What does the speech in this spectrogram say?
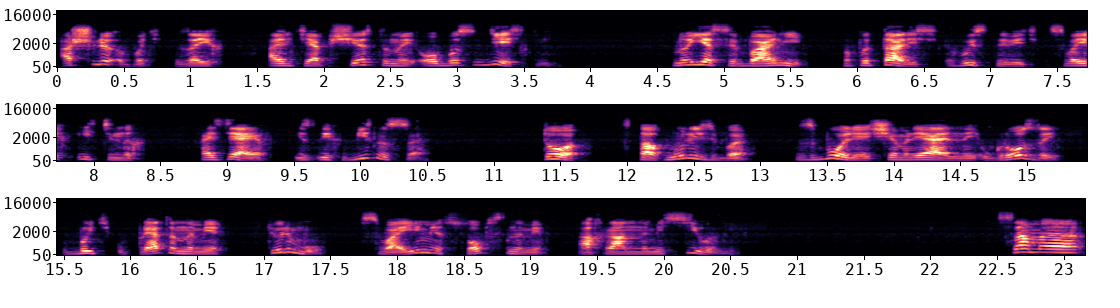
ошлепать за их антиобщественный образ действий. Но если бы они попытались выставить своих истинных хозяев из их бизнеса, то столкнулись бы с более чем реальной угрозой быть упрятанными в тюрьму своими собственными охранными силами. Самое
